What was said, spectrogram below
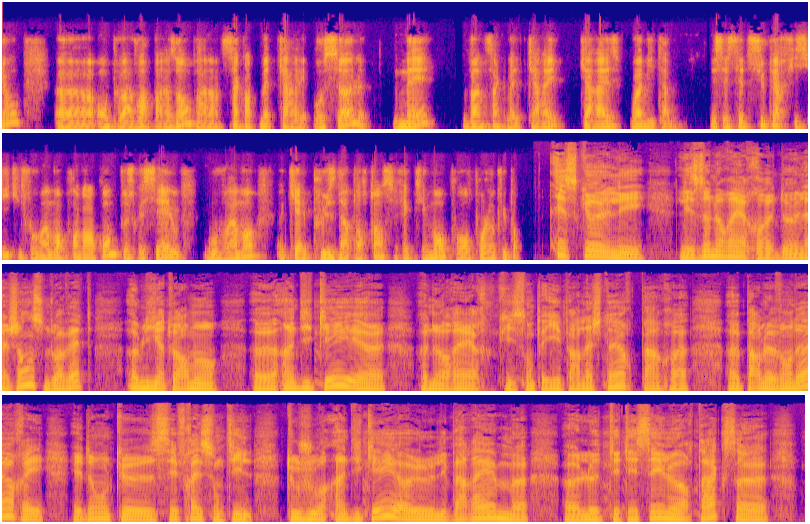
Euh, on peut avoir, par exemple, un 50 mètres carrés au sol, mais 25 mètres carrés, carresse ou habitable. Et c'est cette superficie qu'il faut vraiment prendre en compte, parce que c'est elle où, vraiment qui a le plus d'importance effectivement pour l'occupant. Est-ce que les, les honoraires de l'agence doivent être obligatoirement euh, indiqués, euh, honoraires qui sont payés par l'acheteur, par, euh, par le vendeur, et, et donc ces frais sont-ils toujours indiqués, les barèmes, le TTC, le hors-taxe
